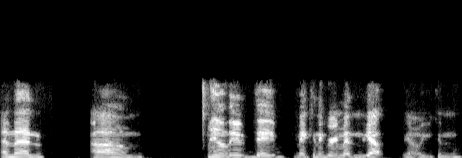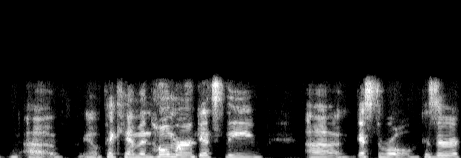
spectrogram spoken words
And then um you know they they make an agreement and yep you know you can uh you know pick him and homer gets the uh gets the role. Because they're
